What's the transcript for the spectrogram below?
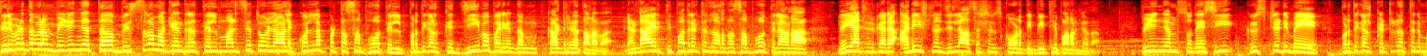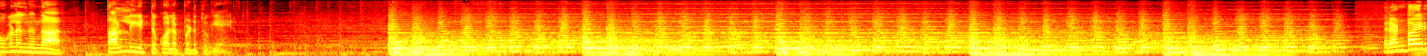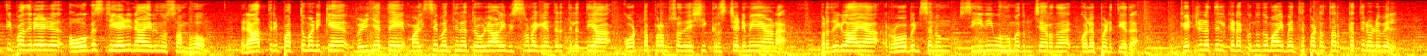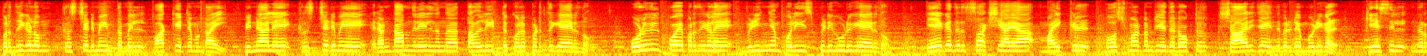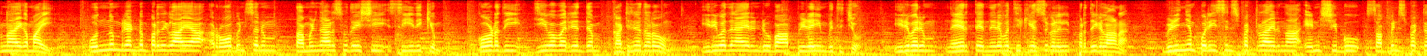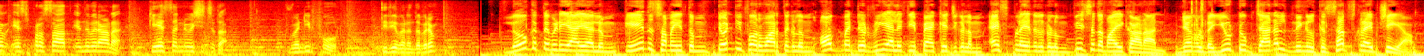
തിരുവനന്തപുരം വിഴിഞ്ഞത്ത് വിശ്രമ കേന്ദ്രത്തിൽ മത്സ്യത്തൊഴിലാളി കൊല്ലപ്പെട്ട സംഭവത്തിൽ പ്രതികൾക്ക് ജീവപര്യന്തം കഠിന തടവ്. രണ്ടായിരത്തി പതിനെട്ടിൽ നടന്ന സംഭവത്തിലാണ് നെയ്യാറ്റിൻകര അഡീഷണൽ ജില്ലാ സെഷൻസ് കോടതി വിധി പറഞ്ഞത്. വിഴിഞ്ഞം സ്വദേശി ക്രിസ്റ്റഡിമയെ പ്രതികൾ കെട്ടിടത്തിന് മുകളിൽ നിന്ന് തള്ളിയിട്ട് കൊലപ്പെടുത്തുകയായിരുന്നു. രണ്ടായിരത്തി പതിനേഴ് ഓഗസ്റ്റ് ഏഴിനായിരുന്നു സംഭവം. രാത്രി പത്ത് മണിക്ക് വിഴിഞ്ഞത്തെ മത്സ്യബന്ധന തൊഴിലാളി വിശ്രമ കേന്ദ്രത്തിലെത്തിയ കോട്ടപ്പുറം സ്വദേശി ക്രിസ്റ്റഡിമയാണ് പ്രതികളായ റോബിൻസണും സീനി മുഹമ്മദും ചേർന്ന് കൊലപ്പെടുത്തിയത്. കെട്ടിടത്തിൽ കിടക്കുന്നതുമായി ബന്ധപ്പെട്ട തർക്കത്തിനൊടുവിൽ പ്രതികളും ക്രിസ്റ്റഡിമയും തമ്മിൽ വാക്കേറ്റമുണ്ടായി. പിന്നാലെ ക്രിസ്റ്റഡിമയെ രണ്ടാം നിലയിൽ നിന്ന് തള്ളിയിട്ട് കൊലപ്പെടുത്തുകയായിരുന്നു. ഒളിവിൽ പോയ പ്രതികളെ വിഴിഞ്ഞം പോലീസ് പിടികൂടുകയായിരുന്നു. ഏകദൃസാക്ഷിയായ മൈക്കിൾ പോസ്റ്റ്മോർട്ടം ചെയ്ത ഡോക്ടർ ഷാരിജ എന്നിവരുടെ മൊഴികൾ കേസിൽ നിർണായകമായി. ഒന്നും രണ്ടും പ്രതികളായ റോബിൻസണും തമിഴ്നാട് സ്വദേശി സീനിക്കും കോടതി ജീവപര്യന്തം കഠിന തടവും ഇരുപതിനായിരം രൂപ പിഴയും വിധിച്ചു. ഇരുവരും നേരത്തെ നിരവധി കേസുകളിൽ പ്രതികളാണ്. വിഴിഞ്ഞം police ഇൻസ്പെക്ടറായിരുന്ന N Shibu sub inspector S Prasad എന്നിവരാണ് കേസ് അന്വേഷിച്ചത് ട്വന്റി തിരുവനന്തപുരം. ലോകത്തെവിടെയായാലും ഏത് സമയത്തും ട്വന്റി ഫോർ വാർത്തകളും ഓഗ്മെന്റഡ് റിയാലിറ്റി പാക്കേജുകളും എക്സ്പ്ലെയിനറുകളും വിശദമായി കാണാൻ ഞങ്ങളുടെ യൂട്യൂബ് ചാനൽ നിങ്ങൾക്ക് സബ്സ്ക്രൈബ് ചെയ്യാം.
